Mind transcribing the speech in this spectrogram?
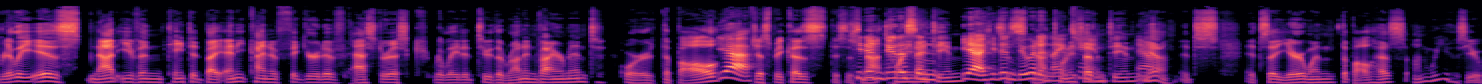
really is not even tainted by any kind of figurative asterisk related to the run environment or the ball. Yeah. Just because this is he not didn't do this in yeah he didn't do it in 19 2017. Yeah. Yeah. it's it's a year when the ball has ennui, as you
